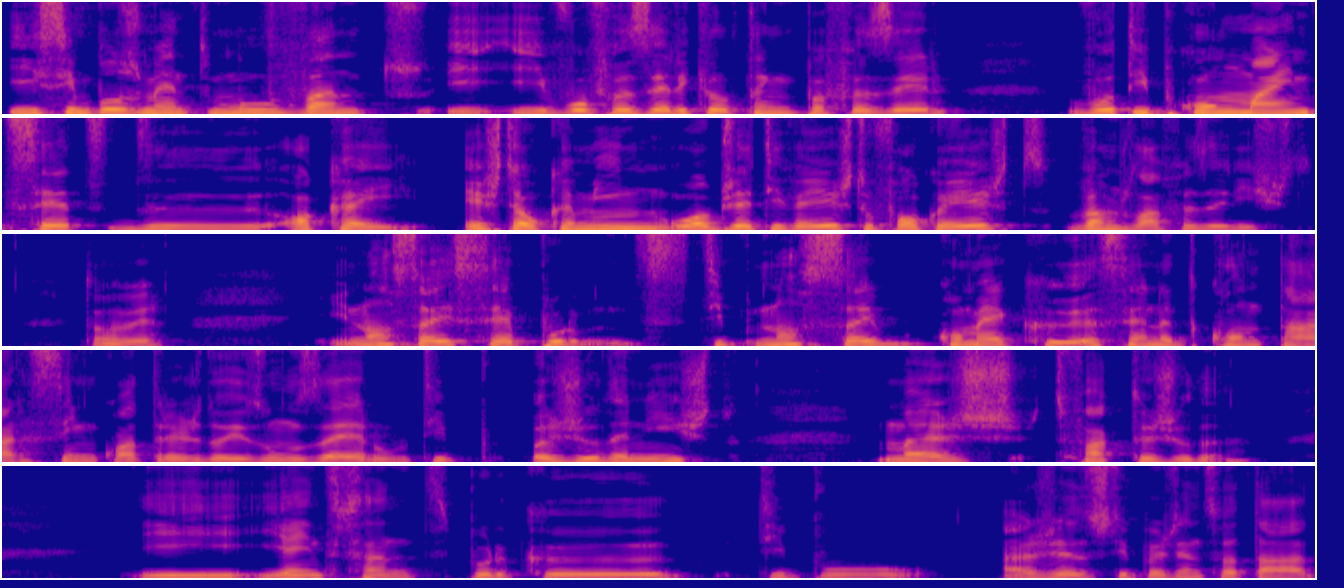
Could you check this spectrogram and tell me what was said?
e simplesmente me levanto e, e vou fazer aquilo que tenho para fazer, vou tipo com um mindset de ok, este é o caminho, o objetivo é este, o foco é este, vamos lá fazer isto. Estão a ver? E não sei se é por. tipo, não sei como é que a cena de contar 5, 4, 3, 2, 1, 0 tipo, ajuda nisto, mas de facto ajuda. E, e é interessante porque, tipo, às vezes tipo, a gente só está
